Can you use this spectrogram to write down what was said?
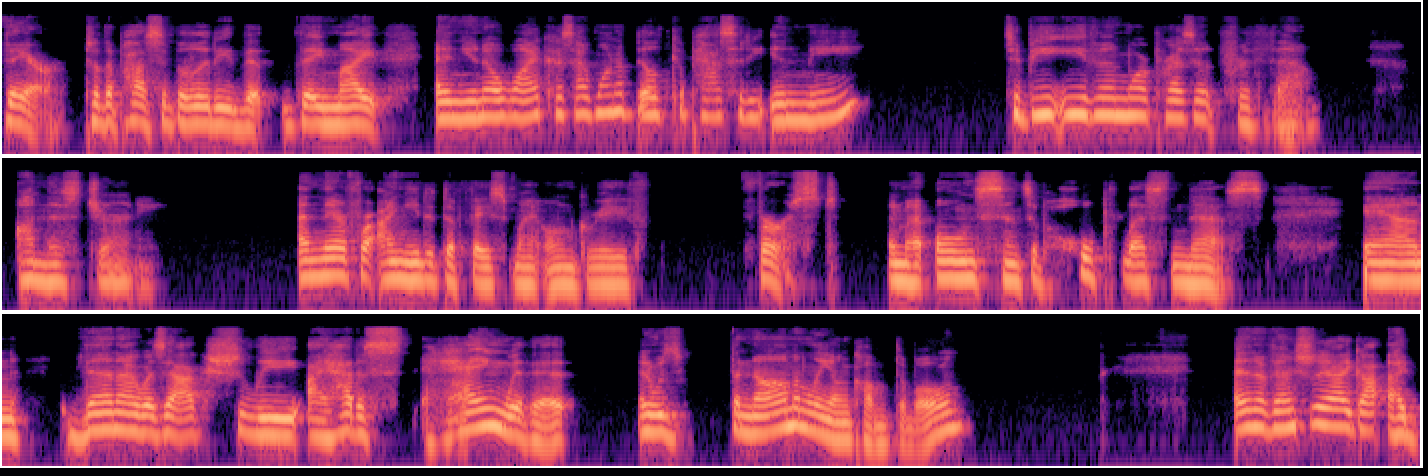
there to the possibility that they might. And you know why? Because I want to build capacity in me to be even more present for them on this journey. And therefore, I needed to face my own grief first and my own sense of hopelessness. And then I was actually, I had to hang with it and it was phenomenally uncomfortable. And eventually I got, I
